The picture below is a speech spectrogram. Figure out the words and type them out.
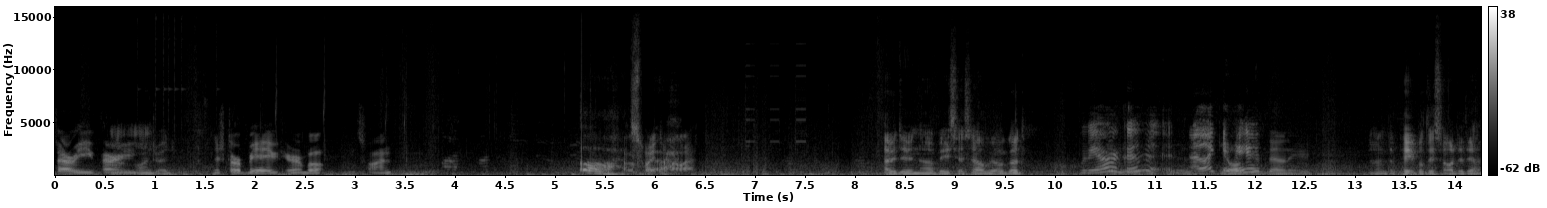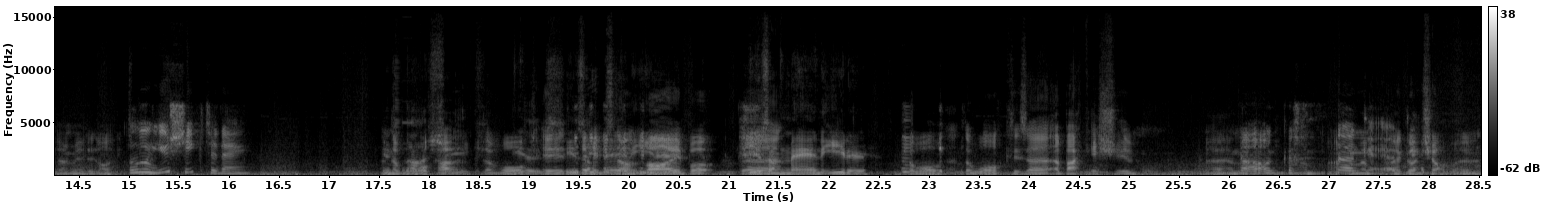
very very oh, 100. disturbed behavior, but it's fine. Oh, I was waiting on my left. How we doing now, BCSL? We all good? We are good. I like you it all here. good down here. Uh, the people decided I don't really like it. Ooh, you chic today. and the He's not walk, I, chic. the He is- it, he's the a hips man don't eater. lie, but the, He is a man eater. The walk, the walk is a, a back issue. Um, Oh, God. from a, from a- Okay, a, okay. gunshot wound.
